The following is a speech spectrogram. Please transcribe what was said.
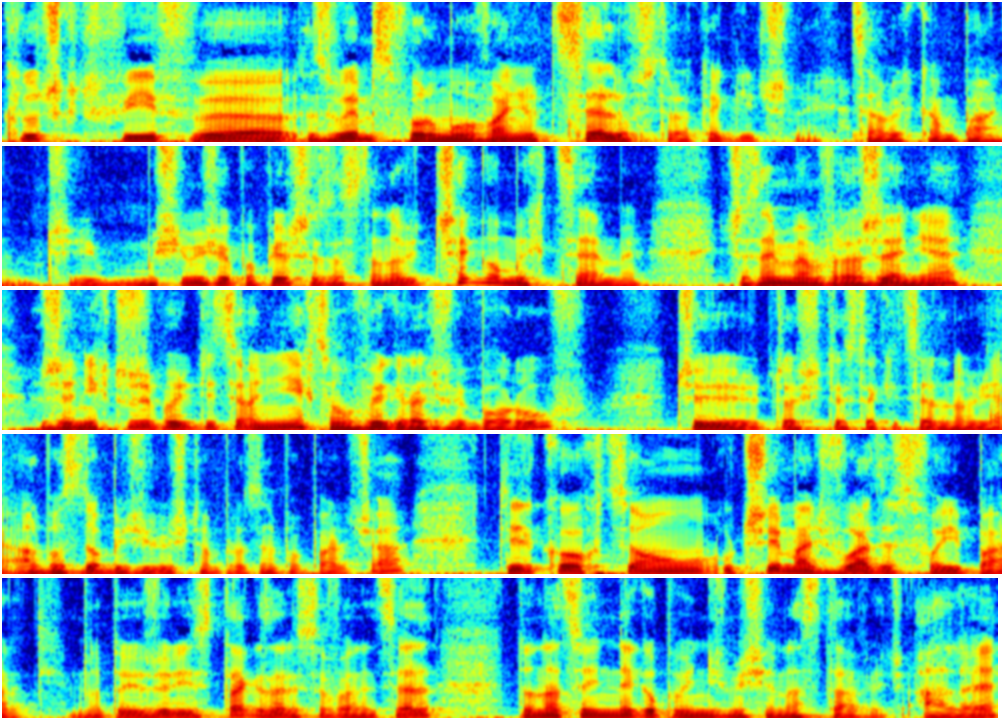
klucz tkwi w złym sformułowaniu celów strategicznych całych kampanii. Czyli musimy się po pierwsze zastanowić, czego my chcemy. Czasami mam wrażenie, że niektórzy politycy, oni nie chcą wygrać wyborów, czy to, to jest taki cel, no nie, albo zdobyć iluś tam procent poparcia, tylko chcą utrzymać władzę w swojej partii. No to jeżeli jest tak zarysowany cel, to na co innego powinniśmy się nastawiać, ale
